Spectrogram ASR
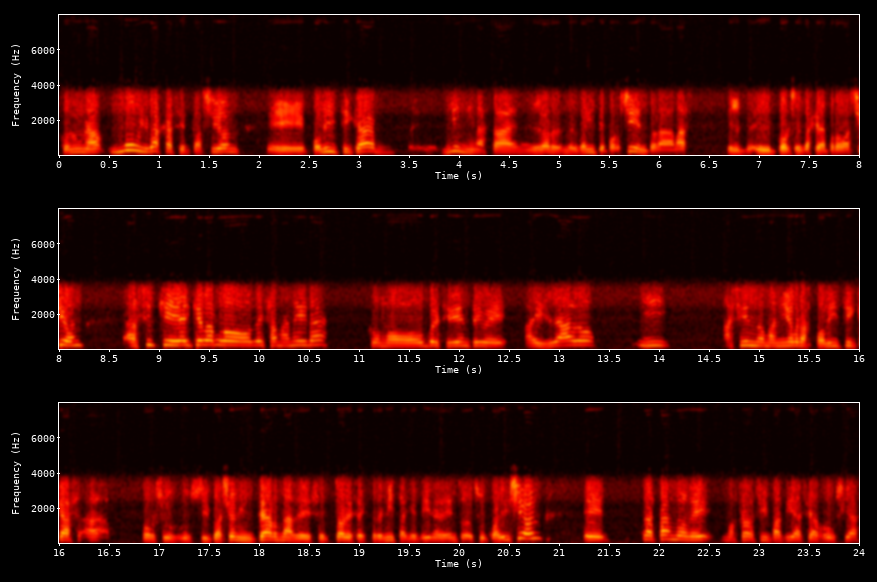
con una muy baja aceptación eh, política, mínima está en el orden del 20% nada más el, porcentaje de aprobación. Así que hay que verlo de esa manera, como un presidente aislado y haciendo maniobras políticas por su situación interna de sectores extremistas que tiene dentro de su coalición, eh, tratando de mostrar simpatía hacia Rusia,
